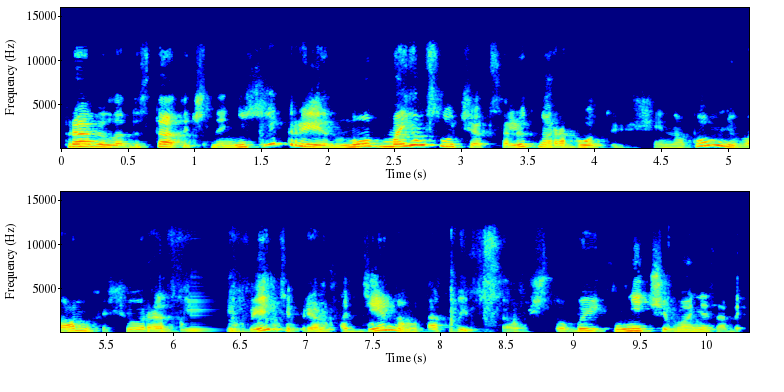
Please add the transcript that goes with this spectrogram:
Правила достаточно нехитрые, но в моем случае абсолютно работающие. Напомню вам их еще раз. Видите, прям отдельно вот так выписала, чтобы ничего не забыть.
